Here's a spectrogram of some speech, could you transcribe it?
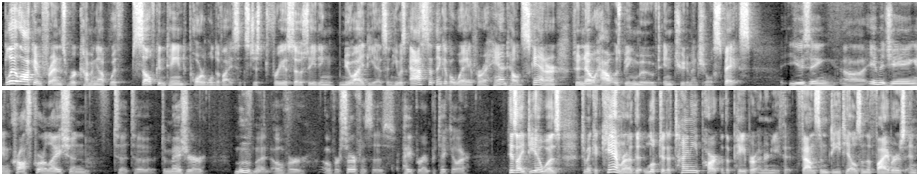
Blalock and friends were coming up with self-contained portable devices, just free associating new ideas, and he was asked to think of a way for a handheld scanner to know how it was being moved in two-dimensional space. Using uh, imaging and cross-correlation to, to, to measure movement over, over surfaces, paper in particular. His idea was to make a camera that looked at a tiny part of the paper underneath it, found some details in the fibers, and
